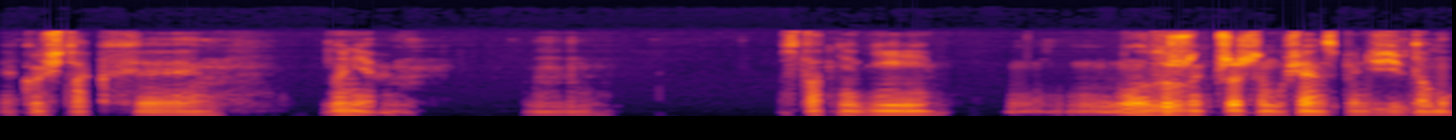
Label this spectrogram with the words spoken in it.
Jakoś tak, e, no nie wiem. Mm, ostatnie dni no z różnych przyczyn musiałem spędzić w domu.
